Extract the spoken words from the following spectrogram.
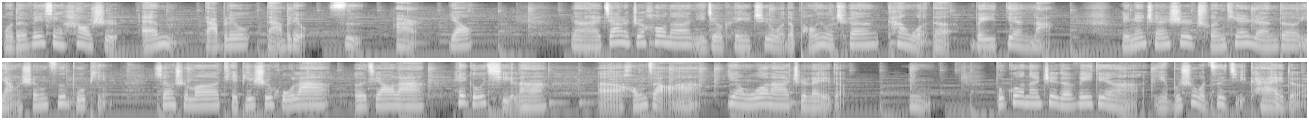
我的微信号是 M。W w 四二幺，那加了之后呢，你就可以去我的朋友圈看我的微店啦，里面全是纯天然的养生滋补品，像什么铁皮石斛啦、阿胶啦、黑枸杞啦、呃红枣啊、燕窝啦之类的。嗯，不过呢，这个微店啊，也不是我自己开的，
